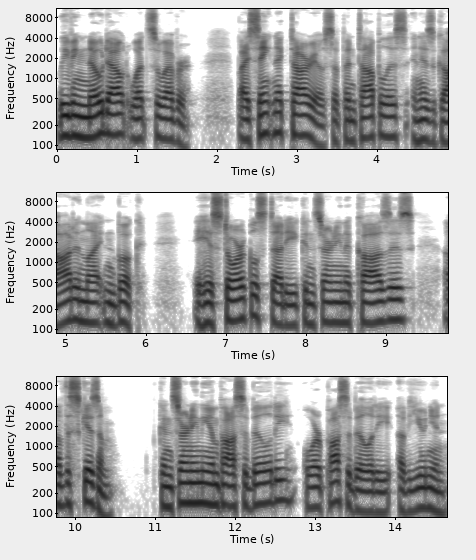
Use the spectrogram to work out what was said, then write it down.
leaving no doubt whatsoever, by St. Nectarios of Pentapolis in his God enlightened book, a historical study concerning the causes of the schism concerning the impossibility or possibility of union.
